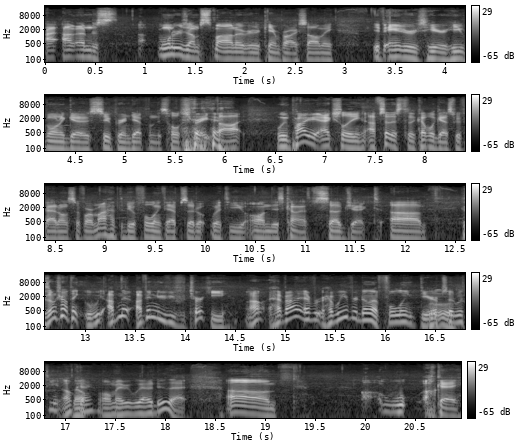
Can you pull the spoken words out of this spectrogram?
I, I'm just uh, one reason I'm smiling over here. Kim probably saw me. If Andrew's here, he'd want to go super in depth on this whole straight thought. We probably actually, I've said this to a couple guests we've had on so far. I might have to do a full length episode with you on this kind of subject. Um, because I'm trying to think. We, I've, never, I've interviewed for Turkey. I, have I ever? Have we ever done a full length deer episode with you? Okay, nope. well maybe we got to do that. Um, uh, okay,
